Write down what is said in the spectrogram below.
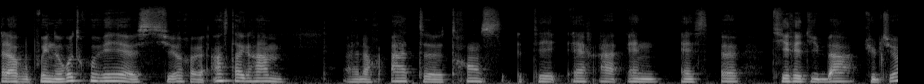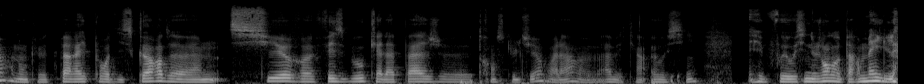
alors, vous pouvez nous retrouver sur Instagram alors, at euh, trans, T-R-A-N-S-E, tiré du bas culture. Donc, euh, pareil pour Discord. Euh, sur Facebook, à la page Transculture, voilà, avec un E aussi. Et vous pouvez aussi nous joindre par mail.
